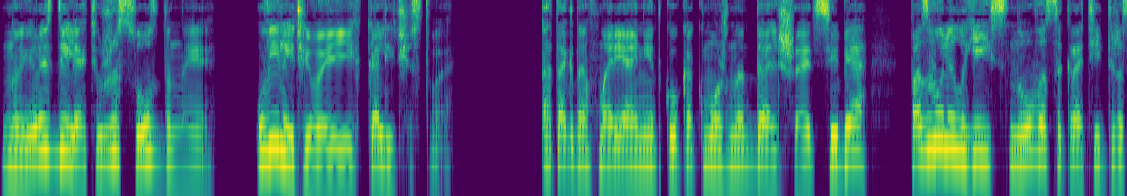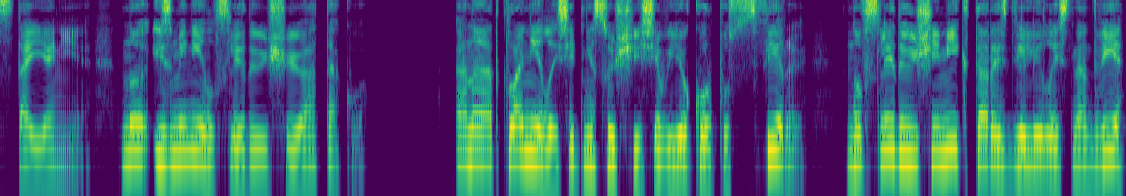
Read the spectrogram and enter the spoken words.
но и разделять уже созданные, увеличивая их количество. Отогнав марионетку как можно дальше от себя, позволил ей снова сократить расстояние, но изменил следующую атаку. Она отклонилась от несущейся в ее корпус сферы, но в следующий миг та разделилась на две,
